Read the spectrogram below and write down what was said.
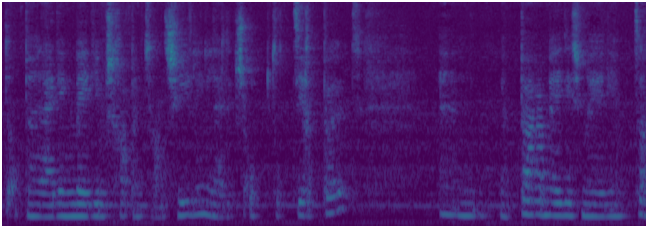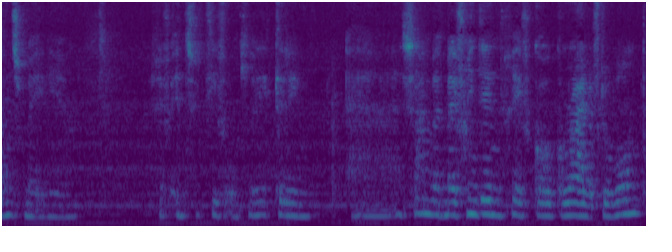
de opleiding mediumschap en transhealing. Leid ik ze op tot therapeut. En ik ben paramedisch medium, transmedium. Geef intuïtieve ontwikkeling. Eh, en samen met mijn vriendin geef ik ook Ride of the Womb.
